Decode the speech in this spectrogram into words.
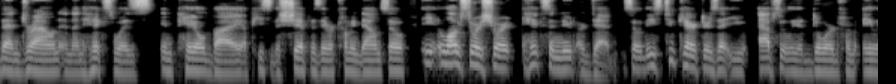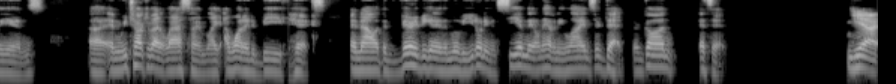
then drowned. And then Hicks was impaled by a piece of the ship as they were coming down. So, long story short, Hicks and Newt are dead. So, these two characters that you absolutely adored from Aliens, uh, and we talked about it last time, like I wanted to be Hicks and now at the very beginning of the movie, you don't even see them. They don't have any lines. They're dead. They're gone. That's it. Yeah,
